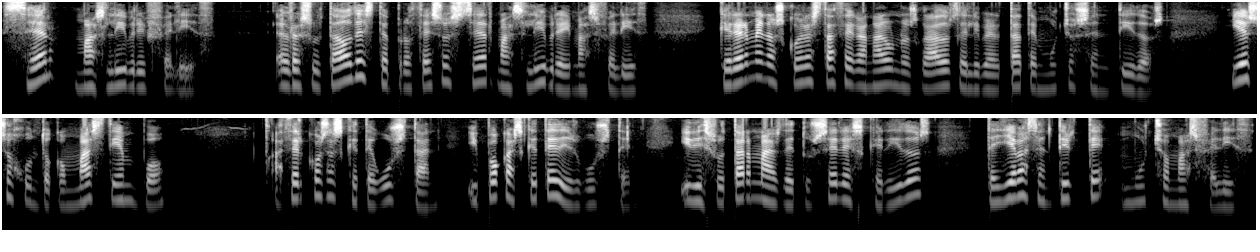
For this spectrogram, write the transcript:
Ser más libre y feliz. El resultado de este proceso es ser más libre y más feliz. Querer menos cosas te hace ganar unos grados de libertad en muchos sentidos, y eso junto con más tiempo, hacer cosas que te gustan y pocas que te disgusten, y disfrutar más de tus seres queridos, te lleva a sentirte mucho más feliz,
